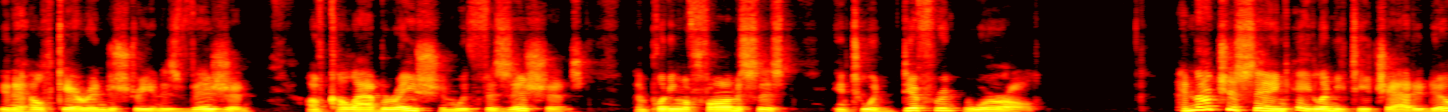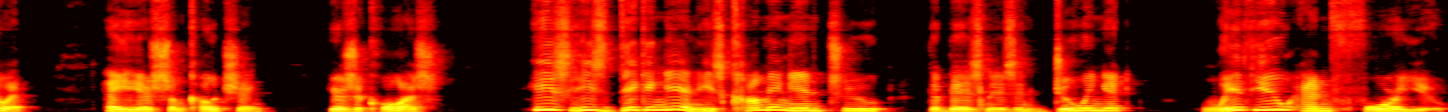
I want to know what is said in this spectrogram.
in the healthcare industry and his vision of collaboration with physicians and putting a pharmacist into a different world. And not just saying, hey, let me teach you how to do it. Hey, here's some coaching, here's a course he's he's digging in. He's coming into the business and doing it with you and for you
